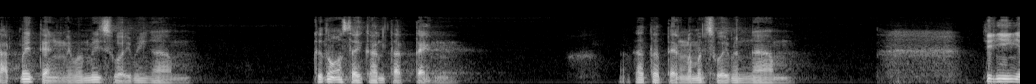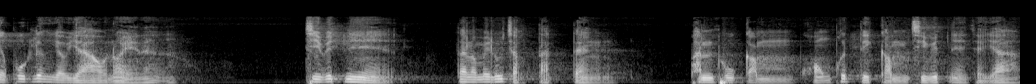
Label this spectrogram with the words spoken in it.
ตัดไม่แต่งเนี่ยมันไม่สวยไม่งาม คือต้องอาศัยการตัดแต่ง ถ้าตัดแต่งแล้วมันสวยมันงาม จริงๆอยากพูดเรื่องยาวๆหน่อยนะ ชีวิตนี่ถ้าเราไม่รู้จักตัดแต่งพันธุกรรมของพฤติกรรมชีวิตเนี่ยจะยาก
